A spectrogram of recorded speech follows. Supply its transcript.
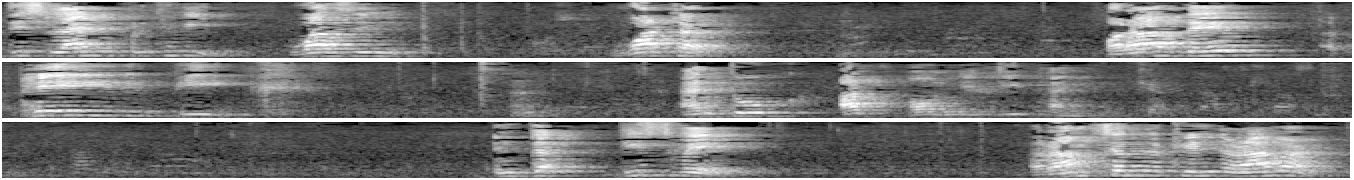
this land Prithvi was in water. Paradev, a very big, and took earth only teeth and. In the, this way, Ramchandra killed Ravan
